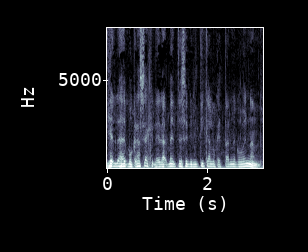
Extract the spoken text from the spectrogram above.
y en la democracia generalmente se critica a los que están gobernando.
